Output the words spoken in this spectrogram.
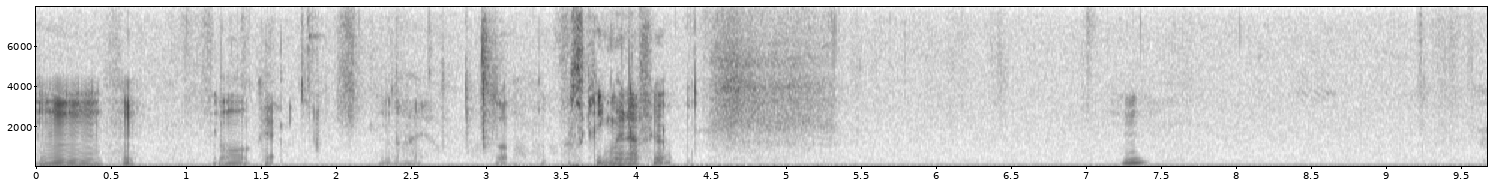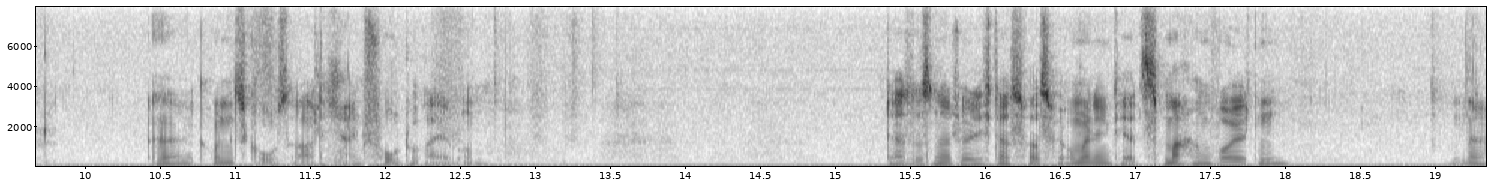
Mhm. Okay. Naja. So, was kriegen wir dafür? Hm? Äh, ganz großartig, ein Fotoalbum. Das ist natürlich das, was wir unbedingt jetzt machen wollten. Na,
